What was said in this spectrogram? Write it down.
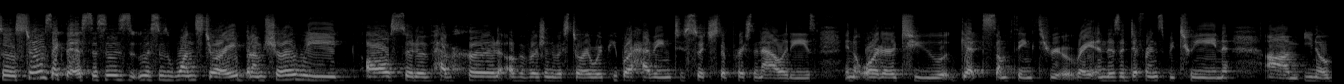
So stories like this, this is, this is one story, but I'm sure we all sort of have heard of a version of a story where people are having to switch their personalities in order to get something through, right? And there's a difference between, um, you know,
